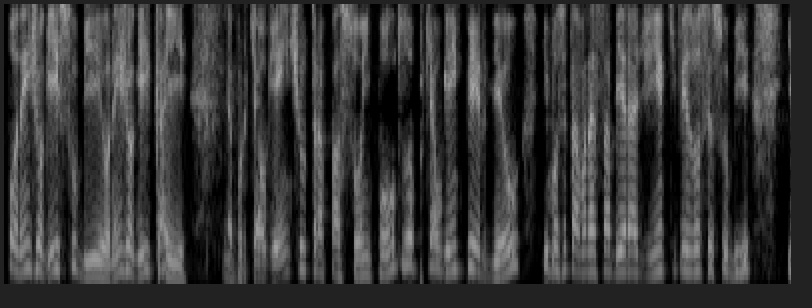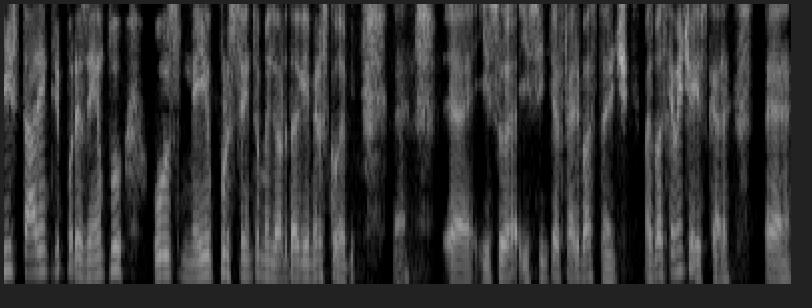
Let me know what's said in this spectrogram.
Pô, nem joguei e subi, ou nem joguei e caí. Sim. É porque alguém te ultrapassou em pontos ou porque alguém perdeu e você estava nessa beiradinha que fez você subir e estar entre, por exemplo, os meio por cento melhor da Gamers Club. É, é, isso, isso interfere bastante. Mas basicamente é isso, cara. É,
